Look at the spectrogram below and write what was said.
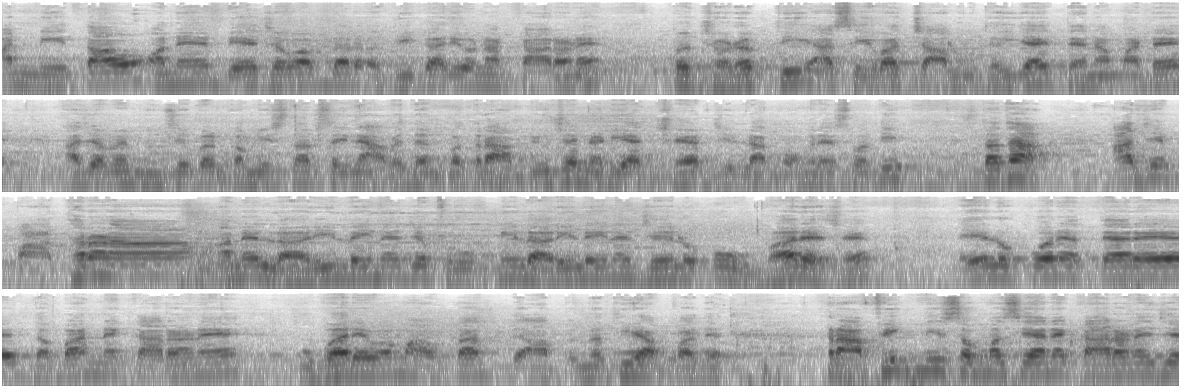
આ નેતાઓ અને બે જવાબદાર અધિકારીઓના કારણે તો ઝડપથી આ સેવા ચાલુ થઈ જાય. તેના માટે આજે અમે મ્યુનિસિપલ કમિશનર શ્રીને આવેદનપત્ર આપ્યું છે. નડિયાદ શહેર જિલ્લા કોંગ્રેસ વતી તથા આ જે પાથરણા અને લારી લઈને જે ફ્રૂટની લારી લઈને જે લોકો ઊભા રહે છે, એ લોકોને અત્યારે દબાણને કારણે ઊભા રહેવામાં આવતા નથી આપવા દે. ટ્રાફિકની સમસ્યાને કારણે જે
